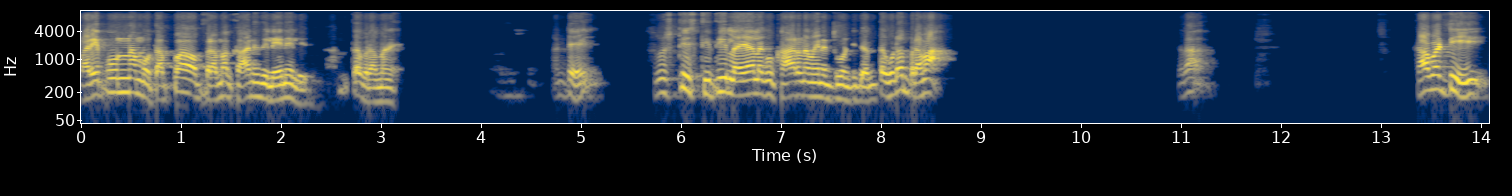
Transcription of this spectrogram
పరిపూర్ణము తప్ప భ్రమ కానిది లేనే లేదు. అంత భ్రమనే. అంటే సృష్టి స్థితి లయాలకు కారణమైనటువంటిది అంతా కూడా భ్రమ. కదా? కాబట్టి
